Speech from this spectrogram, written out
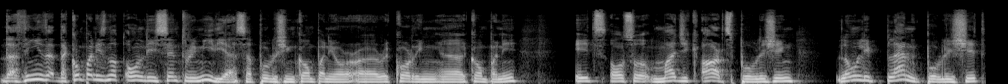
the thing is that the company is not only Century Media as a publishing company or a recording uh, company, it's also Magic Arts Publishing, Lonely Planet publish it,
